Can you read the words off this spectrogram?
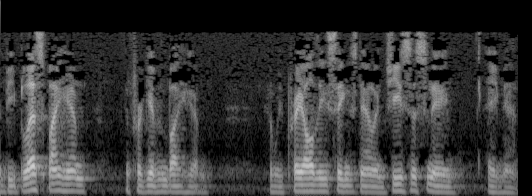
and be blessed by Him and forgiven by Him. And we pray all these things now in Jesus' name. Amen.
